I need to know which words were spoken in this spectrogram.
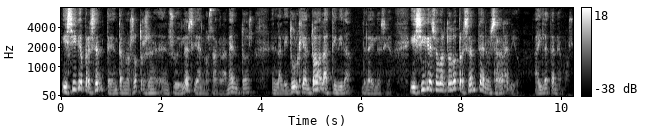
Y sigue presente entre nosotros en, en, su iglesia, en los sacramentos, en la liturgia, en toda la actividad de la iglesia. Y sigue sobre todo presente en el sagrario. Ahí le tenemos.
